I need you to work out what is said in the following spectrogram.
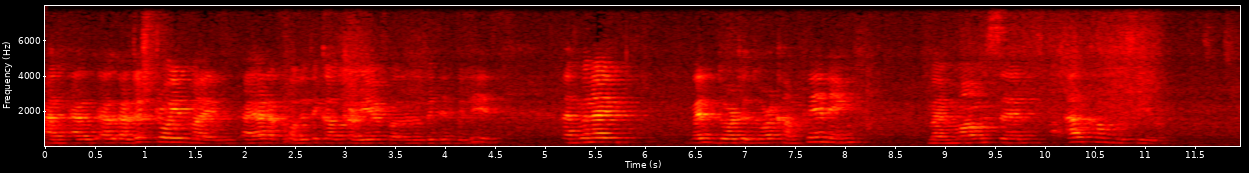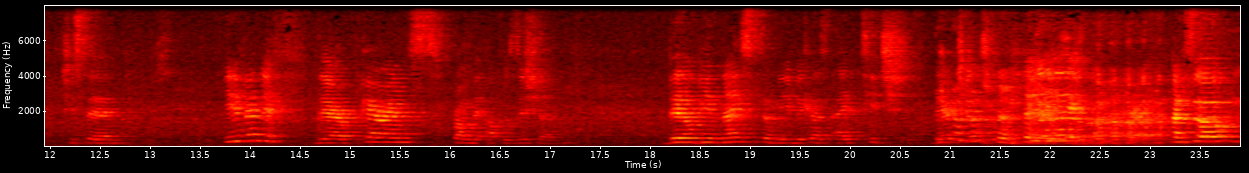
And I'll, I'll, I'll just throw in my, I had a political career for a little bit in Belize. And when I went door to door campaigning, my mom said, I'll come with you. She said, even if they're parents from the opposition, they'll be nice to me because I teach their children. and so,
